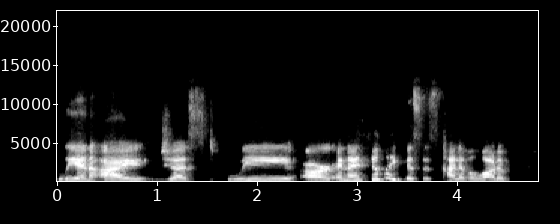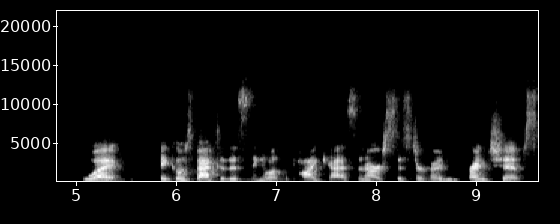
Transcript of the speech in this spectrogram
Leah and I just, we are, and I feel like this is kind of a lot of what it goes back to this thing about the podcast and our sisterhood and friendships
